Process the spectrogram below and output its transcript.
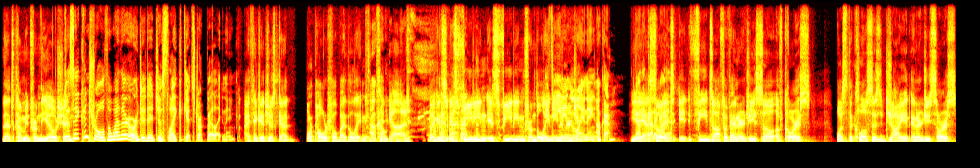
that's coming from the ocean. Does it control the weather, or did it just like get struck by lightning? I think it just got more powerful by the lightning. Oh Okay. God. Like it's it's feeding it's feeding from the It's lightning eating energy. the lightning. Okay. Yeah, it, yeah. got it, so got it's it feeds off of energy. So of course, what's the closest giant energy source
